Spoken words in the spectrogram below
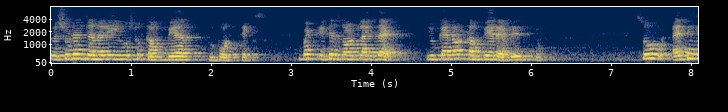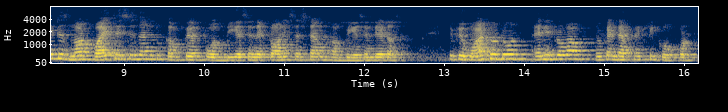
the student generally used to compare both things. But it is not like that. You cannot compare everything so I think it is not wise decision to compare both BS electronic system or BS in data. If you want to do any program, you can definitely go for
